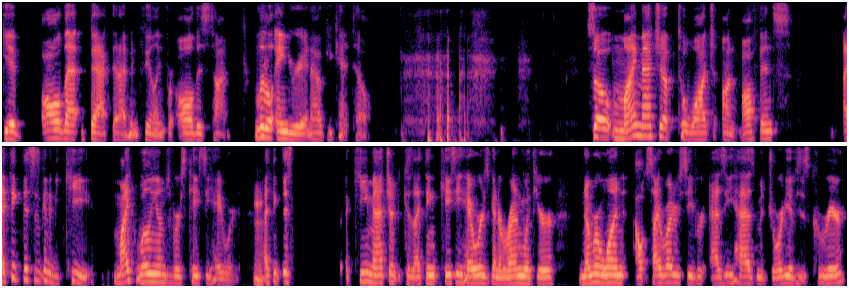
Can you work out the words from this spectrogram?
give all that back that I've been feeling for all this time. I'm a little angry right now if you can't tell. so my matchup to watch on offense, I think this is going to be key. Mike Williams versus Casey Hayward. Mm. I think this a key matchup because I think Casey Hayward is going to run with your number one outside wide receiver as he has majority of his career.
